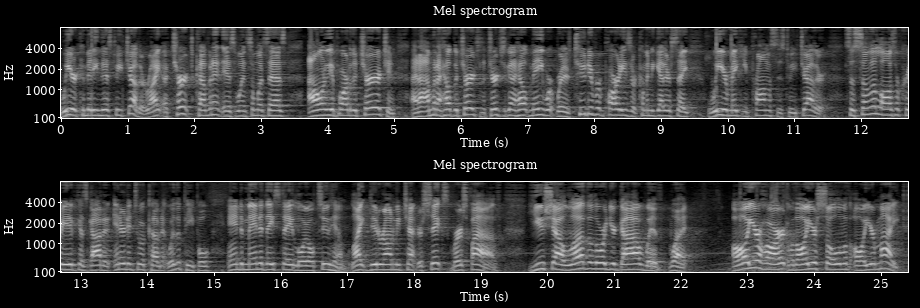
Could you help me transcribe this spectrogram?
we are committing this to each other, right? A church covenant is when someone says, I want to be a part of the church and, and I'm going to help the church and the church is going to help me. Where, where two different parties that are coming together say, we are making promises to each other. So some of the laws were created because God had entered into a covenant with the people and demanded they stay loyal to him. Like Deuteronomy chapter 6, verse 5. You shall love the Lord your God with what? All your heart, with all your soul, and with all your might.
